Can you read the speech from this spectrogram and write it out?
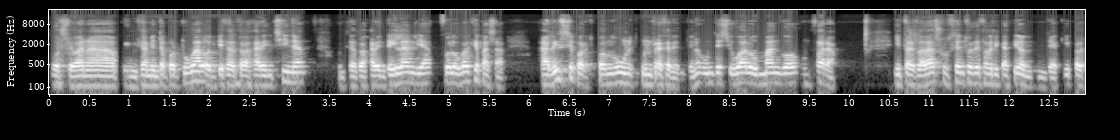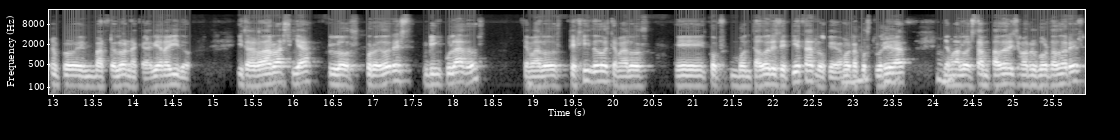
o se van a, inicialmente a Portugal, o empiezan a trabajar en China, o empiezan a trabajar en Tailandia. Con lo cual, ¿qué pasa? Al irse, por, pongo un, un referente, ¿no? un desigual, un mango, un Zara, y trasladar sus centros de fabricación de aquí, por ejemplo, en Barcelona, que habían habido, y trasladarlo hacia los proveedores vinculados, llamados tejidos, llamados eh, montadores de piezas, lo que llamamos la costurera, llamados estampadores, llamados bordadores,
